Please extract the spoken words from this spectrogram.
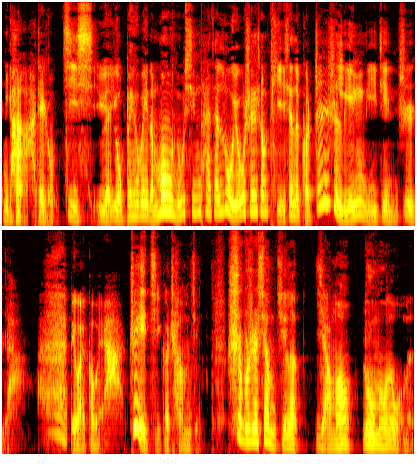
你看啊，这种既喜悦又卑微的猫奴心态，在陆游身上体现的可真是淋漓尽致啊！另外，各位啊，这几个场景是不是像极了？养猫撸猫的我们，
